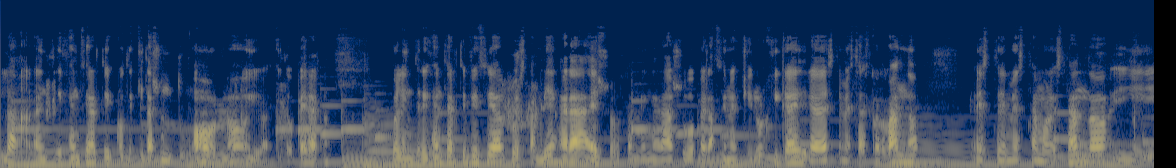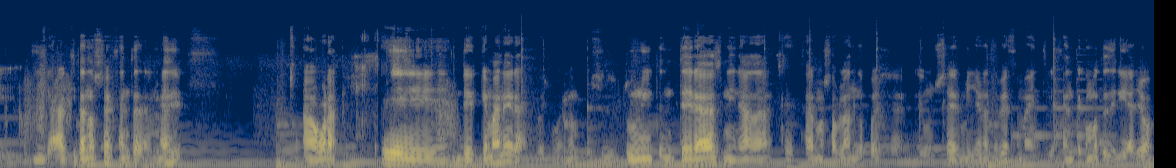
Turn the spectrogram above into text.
la, inteligencia artificial, te quitas un tumor, ¿no? Y, te operas, ¿no? Pues la inteligencia artificial, pues también hará eso, también hará sus operaciones quirúrgicas y dirá, este me está estorbando, este me está molestando y irá quitándose gente del medio. Ahora, eh, ¿de qué manera? Pues bueno, pues tú ni te enteras ni nada. Estamos hablando pues de un ser millones de veces más inteligente. ¿Cómo te diría yo?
